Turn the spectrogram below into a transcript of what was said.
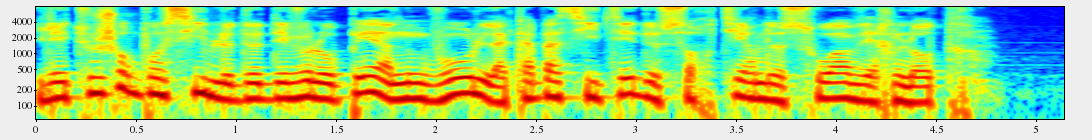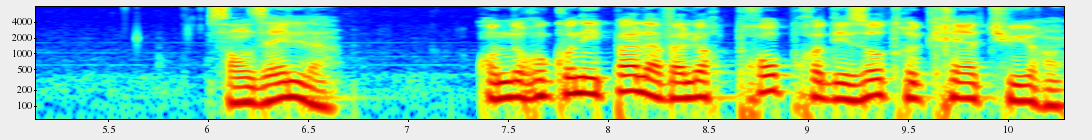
Il est toujours possible de développer à nouveau la capacité de sortir de soi vers l'autre. Sans elle, on ne reconnaît pas la valeur propre des autres créatures.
